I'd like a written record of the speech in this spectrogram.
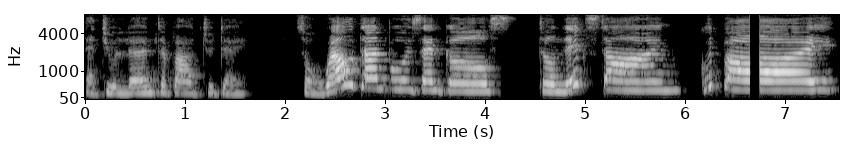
that you learned about today. So well done, boys and girls. Till next time. Goodbye.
